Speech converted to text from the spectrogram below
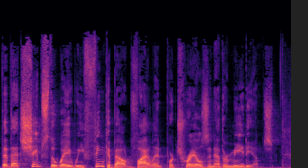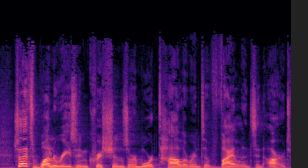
that that shapes the way we think about violent portrayals in other mediums. So that's one reason Christians are more tolerant of violence in art.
